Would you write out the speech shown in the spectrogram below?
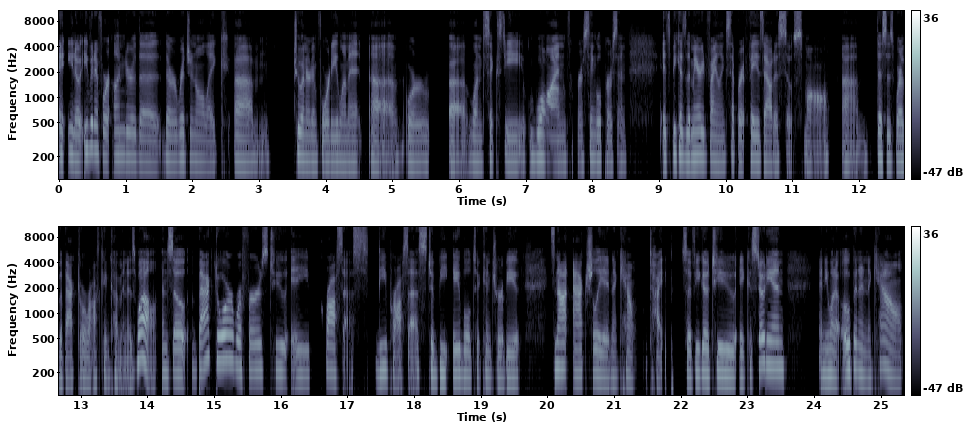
eh, you know, even if we're under the the original like um 240 limit uh or uh 161 for a single person. It's because the married filing separate phase out is so small. Um, this is where the backdoor Roth can come in as well. And so backdoor refers to a process, the process to be able to contribute. It's not actually an account type. So if you go to a custodian and you want to open an account,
